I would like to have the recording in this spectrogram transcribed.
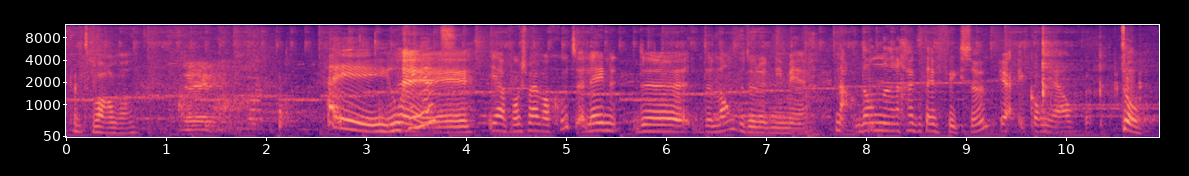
ik heb het warm van. Hey, hoe ging het? Nee. Ja, volgens mij wel goed. Alleen de, de lampen doen het niet meer. Nou, dan eh, ga ik het even fixen. Ja, ik kom je helpen. Top.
